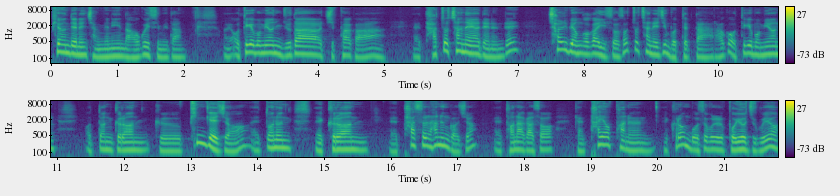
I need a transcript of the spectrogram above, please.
표현되는 장면이 나오고 있습니다. 어떻게 보면 유다 지파가 다 쫓아내야 되는데 철병거가 있어서 쫓아내지 못했다라고 어떻게 보면 어떤 그런 그 핑계죠. 또는 그런 탓을 하는 거죠. 더 나가서 그냥 타협하는 그런 모습을 보여주고요.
